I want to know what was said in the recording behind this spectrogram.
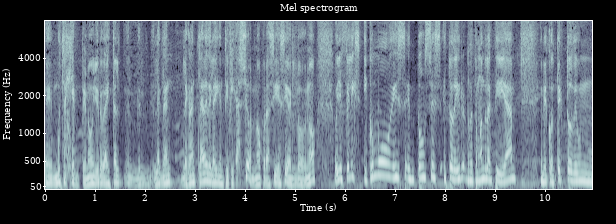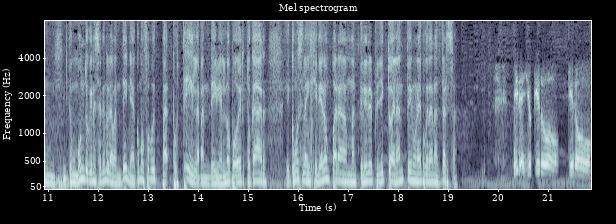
eh, mucha gente, ¿no? Yo creo que ahí está la, gran, la gran clave de la identificación, ¿no? Por así decirlo, ¿no? Oye, Félix, ¿y cómo es entonces esto de ir retomando la actividad en el contexto de un, de un mundo que viene saliendo de la pandemia? ¿Cómo fue para ustedes la pandemia, el no poder tocar? Eh, ¿Cómo se la ingeniaron para mantener el proyecto adelante en una época tan adversa? Mira, yo quiero quiero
